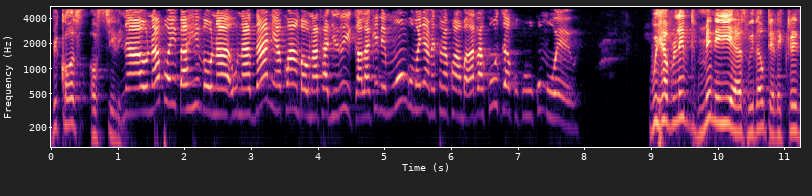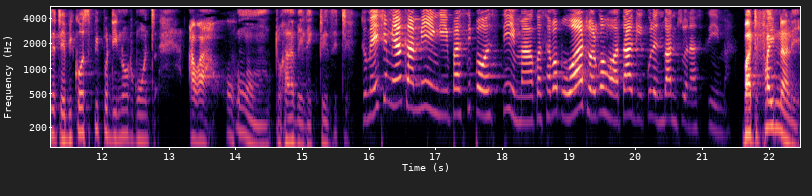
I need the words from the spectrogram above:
because of stealing. Na unapoiba hivyo una- unadhani ya kwamba unatajirika lakini mungu mwenyewe amesema kwamba atakuja kukuhukumu wewe we have lived many years without electricity because people did not want our home to have electricity. Tumeishi miaka mingi pasipo stima kwa sababu watu walikuwa hawataki kule nyumbani tuwe na stima. But finally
